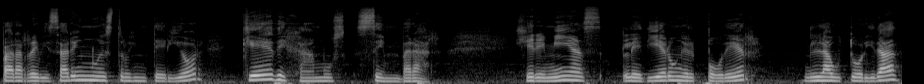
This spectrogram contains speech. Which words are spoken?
para revisar en nuestro interior qué dejamos sembrar. Jeremías le dieron el poder, la autoridad,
